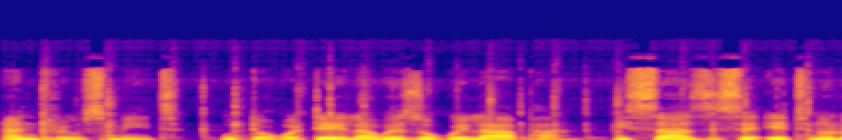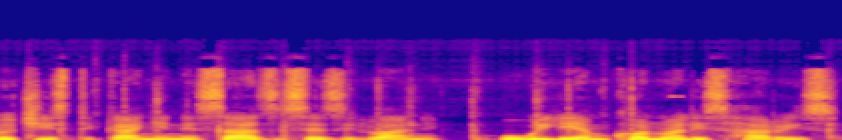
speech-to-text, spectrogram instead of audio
Andrew Smith, udokotela wezokwelapha, isazi se-ethnologist kanye nesazi sezilwane, uWilliam Cornwallis Harris,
